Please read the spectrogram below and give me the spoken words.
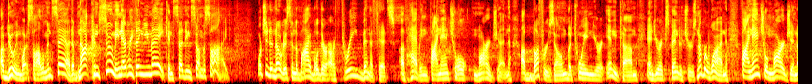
of doing what Solomon said, of not consuming everything you make and setting some aside? I want you to notice in the Bible there are three benefits of having financial margin, a buffer zone between your income and your expenditures. Number one, financial margin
